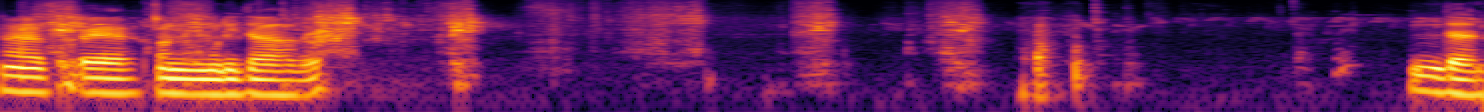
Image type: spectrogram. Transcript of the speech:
তারপরে এখন মুড়ি দেওয়া হবে। দেন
